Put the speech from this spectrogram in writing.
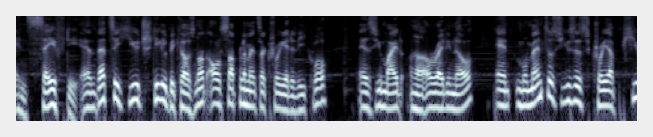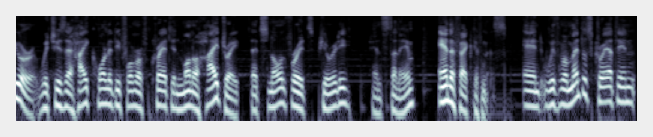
and safety. And that's a huge deal because not all supplements are created equal, as you might uh, already know. And Momentous uses CreaPure, which is a high quality form of creatine monohydrate that's known for its purity, hence the name, and effectiveness. And with Momentous Creatine,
